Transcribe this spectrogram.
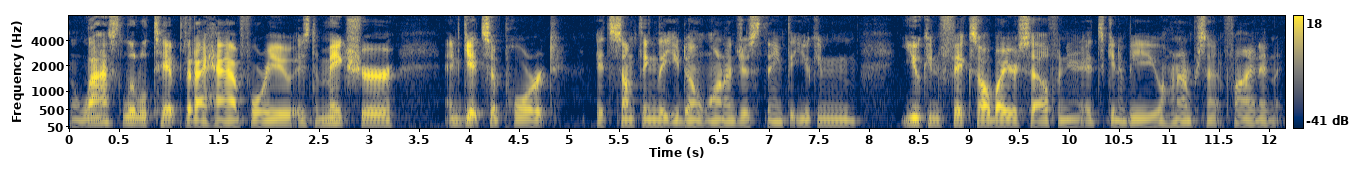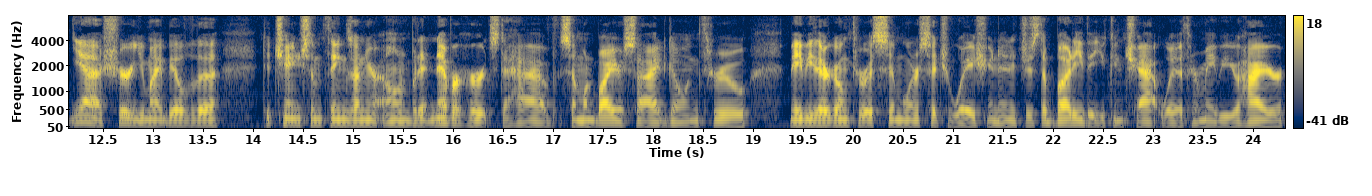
And the last little tip that I have for you is to make sure and get support. It's something that you don't want to just think that you can you can fix all by yourself and it's going to be 100% fine and yeah, sure, you might be able to to change some things on your own, but it never hurts to have someone by your side going through maybe they're going through a similar situation and it's just a buddy that you can chat with or maybe you hire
